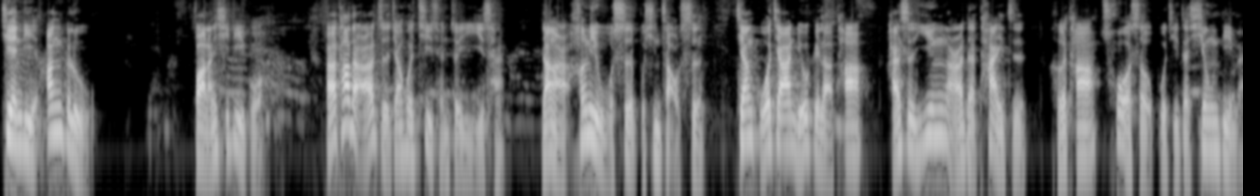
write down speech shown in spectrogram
建立安格鲁法兰西帝国，而他的儿子将会继承这一遗产。然而，亨利五世不幸早逝，将国家留给了他还是婴儿的太子和他措手不及的兄弟们，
